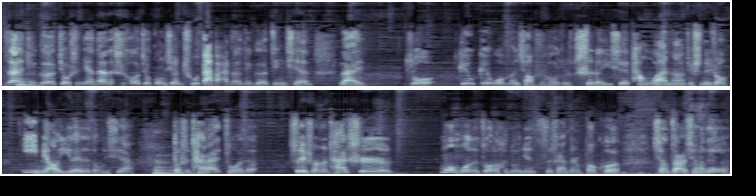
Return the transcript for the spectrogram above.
在这个九十年代的时候，就贡献出大把的这个金钱来做。给给我们小时候就是吃的一些糖丸啊，就是那种疫苗一类的东西啊，嗯，都是他来做的。所以说呢，他是默默的做了很多年慈善的人，包括像早上喜欢的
